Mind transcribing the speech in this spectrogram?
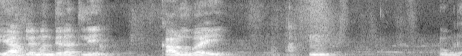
ही आपल्या मंदिरातली काळूबाई. उघड उघडं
